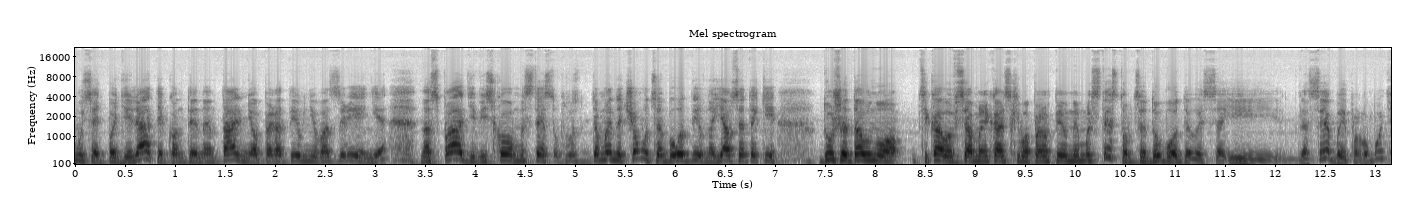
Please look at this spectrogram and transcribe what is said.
мусять поділяти континентальні оперативні воззріння. Насправді військове мистецтво для мене чому це було дивно? Я все таки дуже давно цікавився американським оперативним мистецтвом. Це доводилося і для себе, і по роботі.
